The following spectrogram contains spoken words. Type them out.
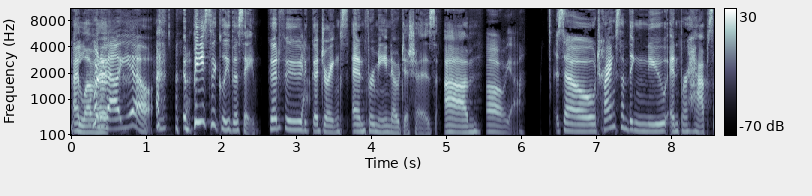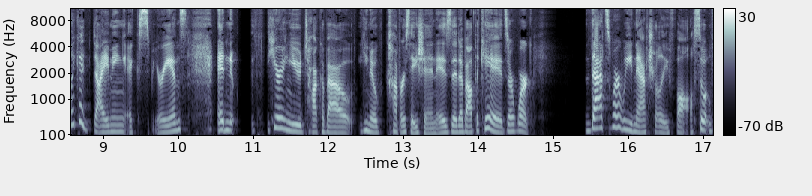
I love what it. What about you? Basically the same. Good food, yeah. good drinks, and for me, no dishes. Um, oh yeah. So, trying something new and perhaps like a dining experience and hearing you talk about, you know, conversation, is it about the kids or work? That's where we naturally fall. So,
